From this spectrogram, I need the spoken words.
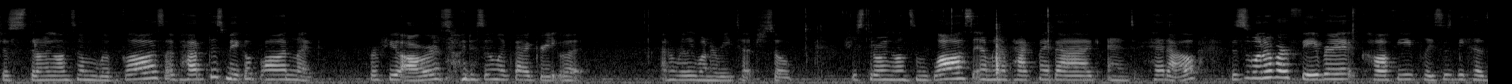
just throwing on some lip gloss. I've had this makeup on like for a few hours, so it doesn't look that great, but I don't really want to retouch. So just throwing on some gloss and I'm gonna pack my bag and head out. This is one of our favorite coffee places because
